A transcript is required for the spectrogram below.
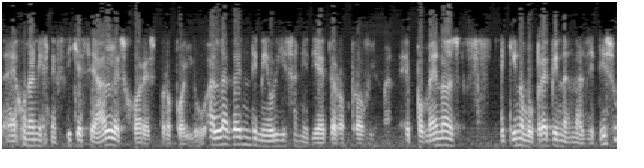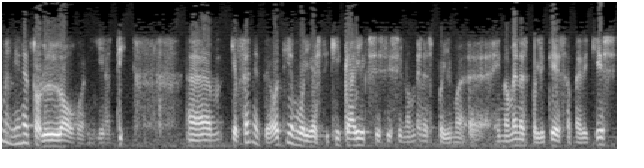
έχουν ανοιχνευτεί και σε άλλες χώρες προπολού, αλλά δεν δημιούργησαν ιδιαίτερο πρόβλημα. Επομένως, εκείνο που πρέπει να αναζητήσουμε είναι το λόγο γιατί. Ε, και φαίνεται ότι η εμβολιαστική κάλυψη στις Ηνωμένες, ε, Ηνωμένες Πολιτείες Αμερικής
